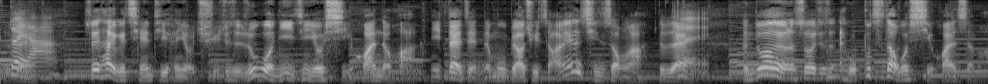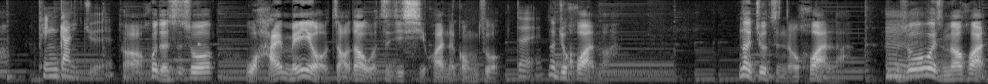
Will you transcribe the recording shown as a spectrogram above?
对不对？对啊。所以它有个前提很有趣，就是如果你已经有喜欢的话，你带着你的目标去找，哎，轻松啊，对不对？对。很多人的时候就是，哎，我不知道我喜欢什么。凭感觉啊，或者是说我还没有找到我自己喜欢的工作，对，那就换嘛，那就只能换了。你说为什么要换？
